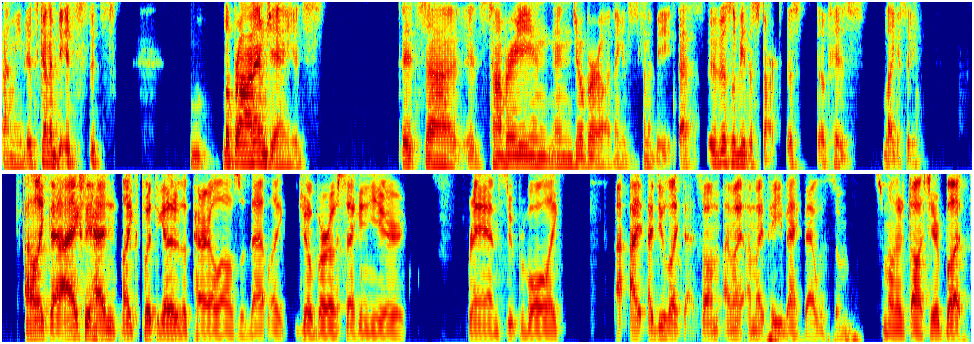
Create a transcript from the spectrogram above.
I mean, it's gonna be it's it's LeBron MJ, it's it's uh it's Tom Brady and, and Joe Burrow. I think it's gonna be that's this will be the start this of his legacy. I like that. I actually hadn't like put together the parallels of that, like Joe Burrow second year, Rams Super Bowl. Like I, I do like that. So I'm, I might I might piggyback that with some some other thoughts here. But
